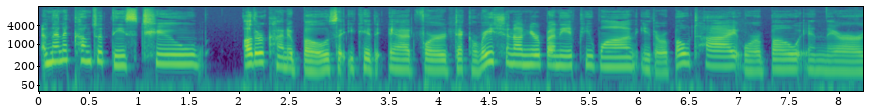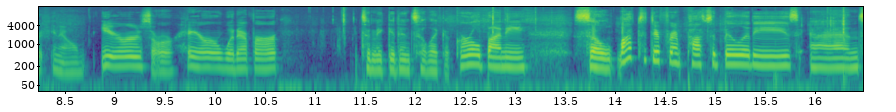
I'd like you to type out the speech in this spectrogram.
and then it comes with these two other kind of bows that you could add for decoration on your bunny if you want, either a bow tie or a bow in their, you know, ears or hair or whatever to make it into like a girl bunny. So lots of different possibilities. And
